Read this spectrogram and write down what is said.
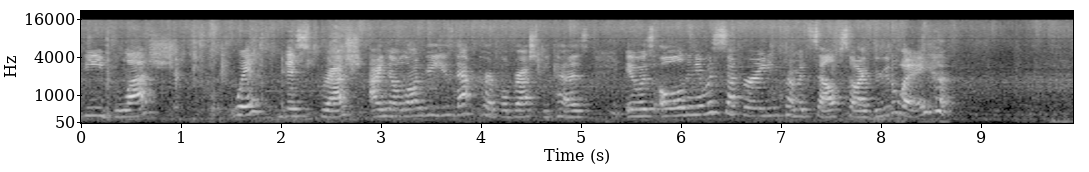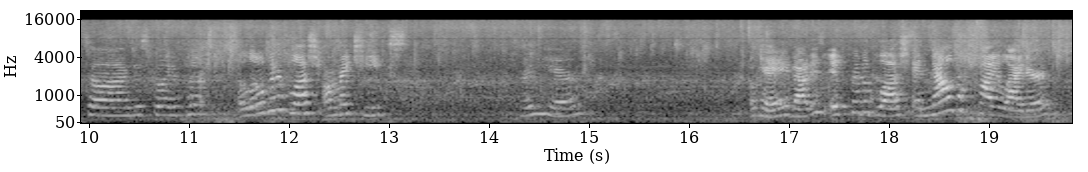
the blush with this brush. I no longer use that purple brush because it was old and it was separating from itself, so I threw it away. so I'm just going to put a little bit of blush on my cheeks, right here. Okay, that is it for the blush. And now the highlighter.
